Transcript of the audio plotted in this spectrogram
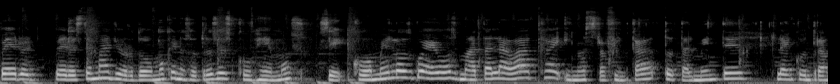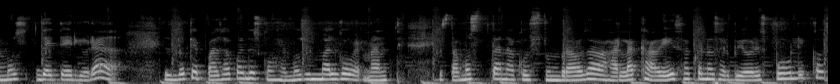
pero, este mayordomo que nosotros escogemos se come los huevos, mata la vaca y nuestra finca totalmente la encontramos deteriorada. Es lo que pasa cuando escogemos un mal gobernante. Estamos tan acostumbrados a bajar la cabeza con los servidores públicos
